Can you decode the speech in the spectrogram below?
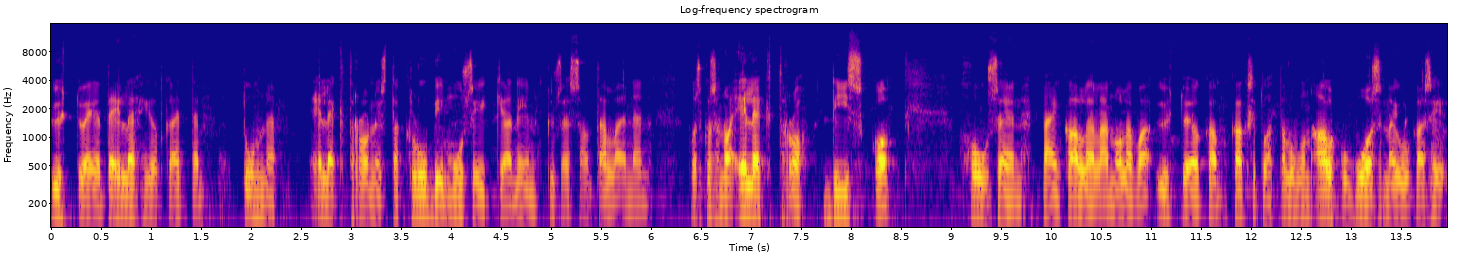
yhtye ja teille, jotka ette tunne elektronista klubimusiikkia, niin kyseessä on tällainen, voisiko sanoa elektrodisco, houseen päin kallellaan oleva yhtiö, joka 2000-luvun alkuvuosina julkaisi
